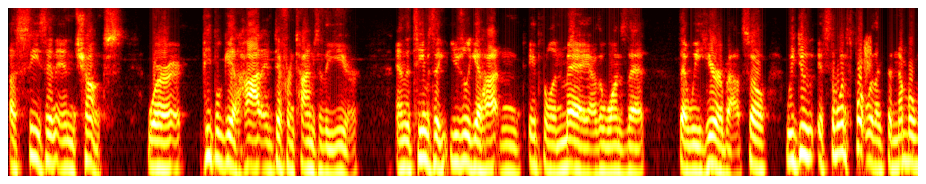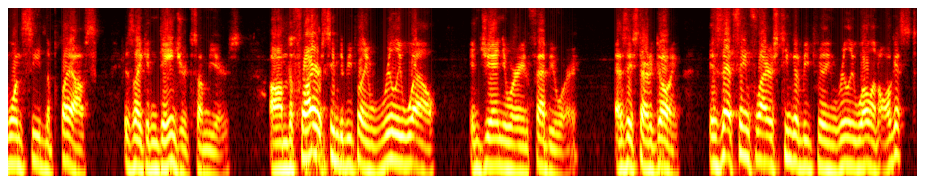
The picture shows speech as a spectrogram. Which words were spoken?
a season in chunks where people get hot at different times of the year, and the teams that usually get hot in April and May are the ones that that we hear about. So we do. It's the one sport where like the number one seed in the playoffs is like endangered some years. Um, the Flyers seem to be playing really well in January and February as they started going. Is that same Flyers team going to be playing really well in August?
